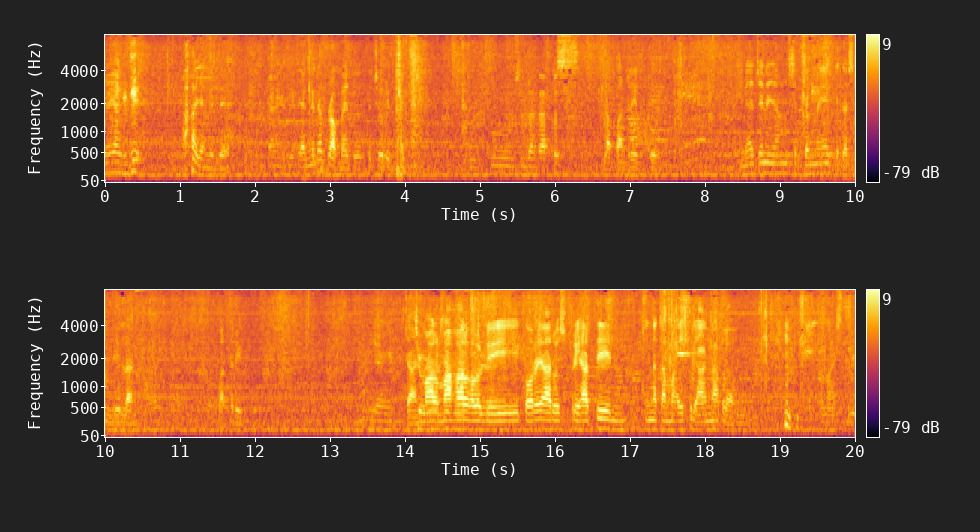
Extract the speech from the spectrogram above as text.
Ini yang gede. Ah yang gede. Yang gede. Yang gede berapa itu? Tujuh ribu. 900. 8000 ini aja nih yang sedang nih 39 4000 Yang jangan mahal-mahal kalau di Korea harus prihatin ingat sama istri anak lah sama istri.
